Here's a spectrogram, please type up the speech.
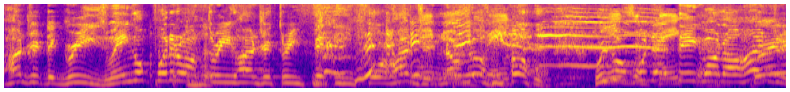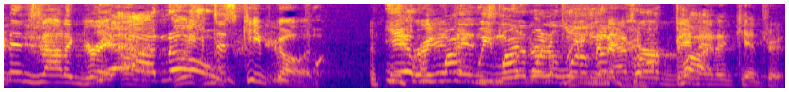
100 degrees. We ain't gonna put it on 300, 350, 400. No, no, no. We He's gonna put that thing baker. on 100. Brandon's not a great. Yeah, all right, no. We just keep going. Yeah, we might- we might wanna put literally him in a never crock been pot. at a kitchen.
